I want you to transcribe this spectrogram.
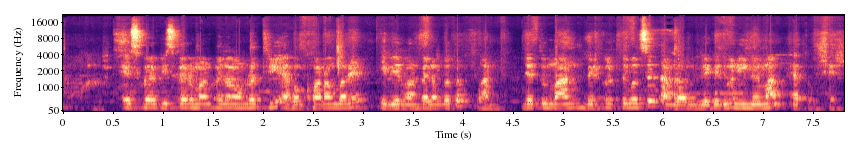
স্কোয়ার বি স্কোয়ারের মান পেলাম আমরা থ্রি এবং খ নম্বরে এ বি এর মান পেলাম কত ওয়ান যেহেতু মান বের করতে বলছে আমরা লিখে দিব নির্ণয় মান এত, শেষ।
